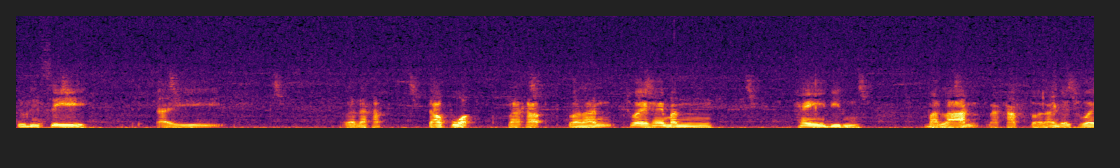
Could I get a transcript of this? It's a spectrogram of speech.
จุลินทรีย์ไออะไรนะครับ เจ้าปวกนะครับ ตัวนั้นช่วยให้มัน ให้ดินบาลานซ์นะครับ ตัวนั้นจะช่วย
